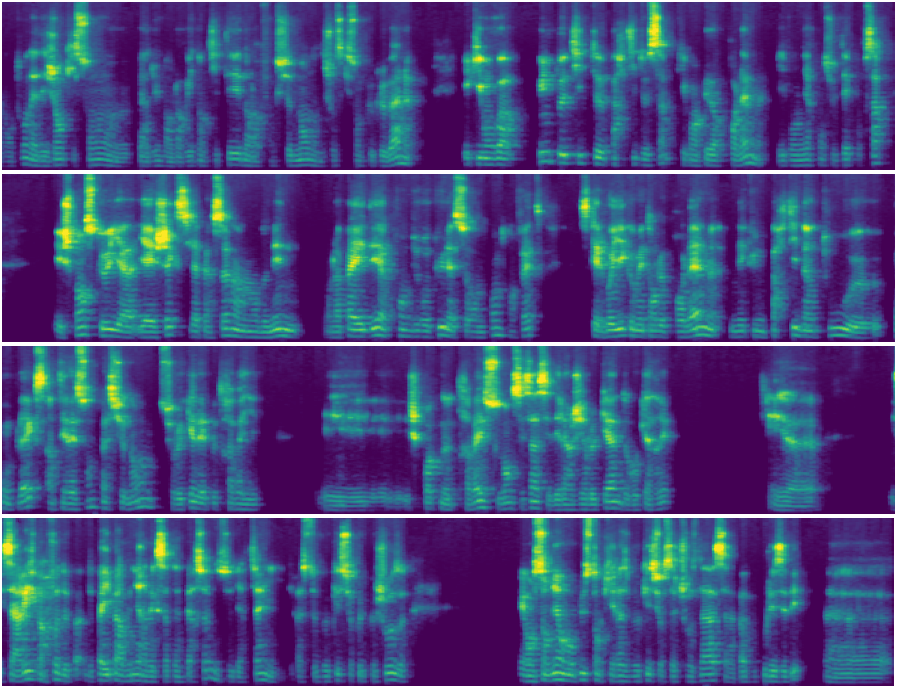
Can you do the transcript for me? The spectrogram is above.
avant tout, on a des gens qui sont euh, perdus dans leur identité, dans leur fonctionnement, dans des choses qui sont plus globales, et qui vont voir une petite partie de ça, qui vont appeler leur problème, ils vont venir consulter pour ça. Et je pense qu'il y, a échec si la personne, à un moment donné, on ne l'a pas aidé à prendre du recul, à se rendre compte qu'en fait, ce qu'elle voyait comme étant le problème n'est qu'une partie d'un tout euh, complexe, intéressant, passionnant, sur lequel elle peut travailler. Et je crois que notre travail, souvent, c'est ça, c'est d'élargir le cadre, de recadrer. Et, euh, et ça arrive parfois de ne pas y parvenir avec certaines personnes, de se dire, tiens, il reste bloqué sur quelque chose. Et on sent bien, en plus, tant qu'il reste bloqué sur cette chose-là, ça ne va pas beaucoup les aider. Euh,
